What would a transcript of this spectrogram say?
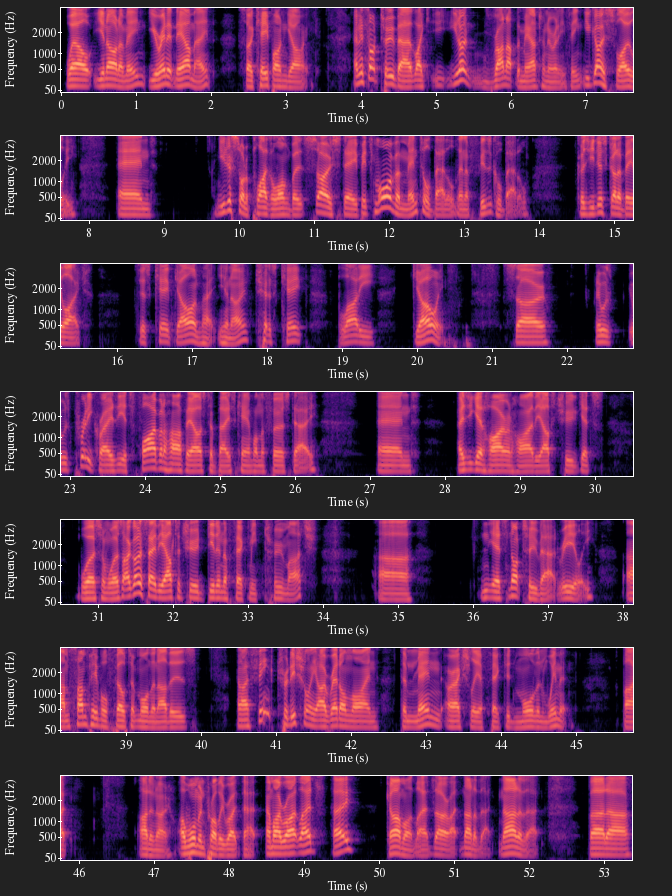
well, you know what I mean? You're in it now, mate. So keep on going. And it's not too bad. Like, you don't run up the mountain or anything, you go slowly and you just sort of plug along, but it's so steep. It's more of a mental battle than a physical battle because you just got to be like, just keep going, mate, you know, just keep bloody going. So it was it was pretty crazy. It's five and a half hours to base camp on the first day, and as you get higher and higher, the altitude gets worse and worse. I got to say, the altitude didn't affect me too much. Uh, yeah, it's not too bad, really. Um, some people felt it more than others, and I think traditionally I read online that men are actually affected more than women, but I don't know. A woman probably wrote that. Am I right, lads? Hey, come on, lads. All right, none of that, none of that. But uh,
